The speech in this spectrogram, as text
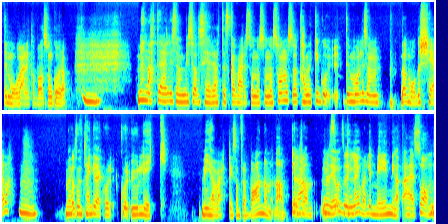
det må være en kabal som går opp. Men at jeg liksom visualiserer at det skal være sånn og sånn og sånn, og så kan det ikke gå Det må liksom Da må det skje, da. Mm. Men kan du tenke deg hvor, hvor ulik vi har vært liksom fra barndommen av? Ja, sånn, det, er jo, det gir jo veldig mening at jeg er sånn,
